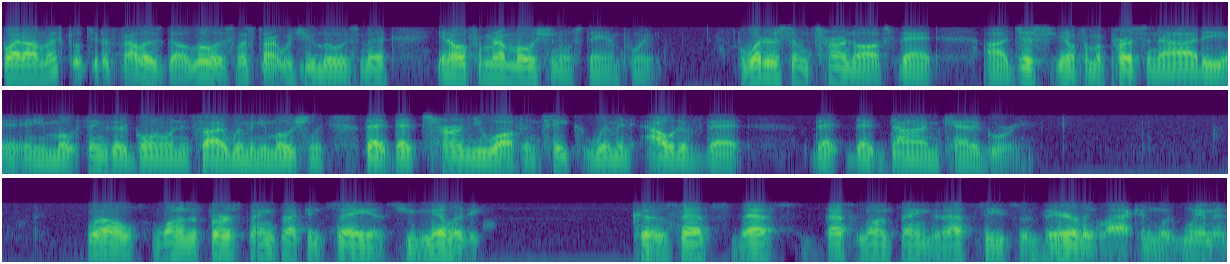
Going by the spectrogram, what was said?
But um, let's go to the fellas though, Lewis. Let's start with you, Lewis, man. You know, from an emotional standpoint, what are some turnoffs that uh, just you know from a personality and, and emo- things that are going on inside women emotionally that that turn you off and take women out of that that that dime category? Well, one of the first things I can say is humility. because that's that's that's one thing that I see severely lacking with women.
